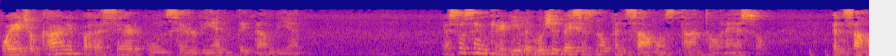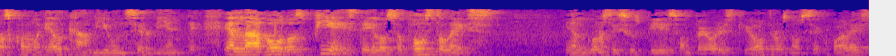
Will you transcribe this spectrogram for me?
fue hecho carne para ser un serviente también. Eso es increíble. Muchas veces no pensamos tanto en eso. Pensamos como Él cambió un serviente. Él lavó los pies de los apóstoles. Y algunos de sus pies son peores que otros, no sé cuáles.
